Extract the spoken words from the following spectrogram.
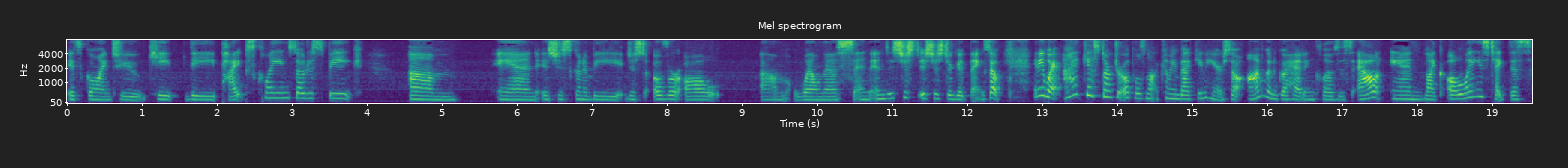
It's going to keep the pipes clean, so to speak. Um, and it's just going to be just overall um, wellness and and it's just it's just a good thing. So anyway i guess dr opal's not coming back in here so i'm going to go ahead and close this out and like always take this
